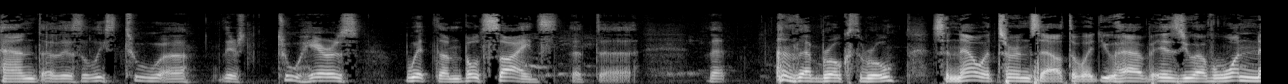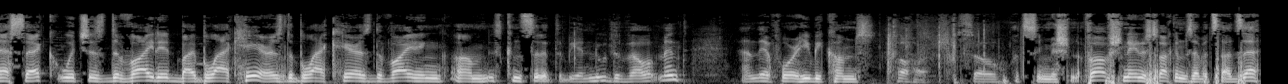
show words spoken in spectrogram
and uh, there's at least two uh, there's two hairs width on both sides that uh, that broke through. So now it turns out that what you have is you have one nesek, which is divided by black hairs. The black hairs dividing um, is considered to be a new development, and therefore he becomes tahar. So let's see Mishnah. Vav shnei nesakim zebetzad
